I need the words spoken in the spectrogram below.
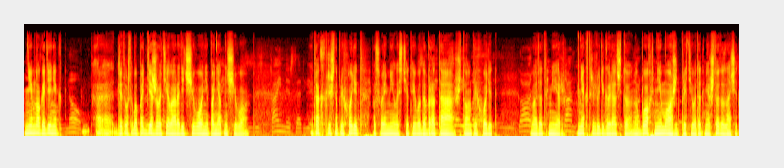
немного денег для того, чтобы поддерживать тело, ради чего, непонятно чего. И так Кришна приходит по своей милости, это его доброта, что он приходит в этот мир. Некоторые люди говорят, что ну, Бог не может прийти в этот мир. Что это значит?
